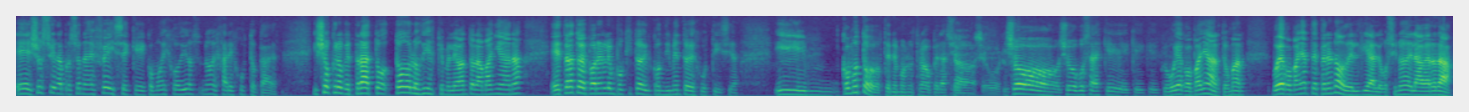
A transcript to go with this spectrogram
eh, yo soy una persona de fe y sé que, como dijo Dios, no dejaré justo caer. Y yo creo que trato, todos los días que me levanto a la mañana, eh, trato de ponerle un poquito del condimento de justicia. Y mm, como todos tenemos nuestra operación. No, seguro. Y yo, yo vos sabés que, que- que- que voy a acompañarte, Omar. Voy a acompañarte, pero no del diálogo, sino de la verdad.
